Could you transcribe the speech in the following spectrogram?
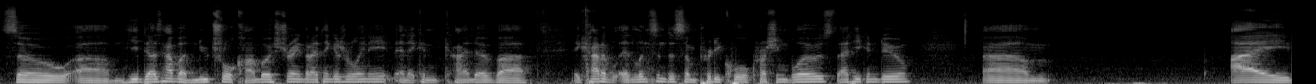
So um, he does have a neutral combo string that I think is really neat, and it can kind of uh, it kind of it links into some pretty cool crushing blows that he can do. Um, I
